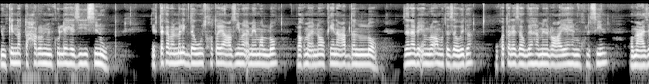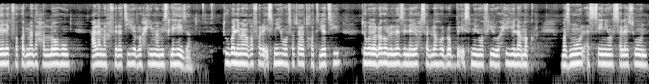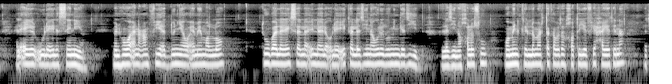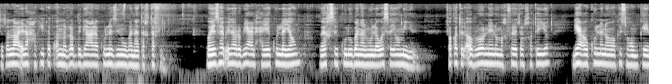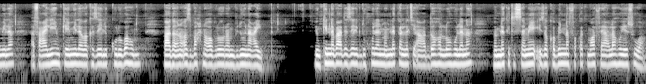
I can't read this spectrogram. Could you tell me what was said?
يمكننا التحرر من كل هذه الذنوب. ارتكب الملك داود خطايا عظيمة أمام الله رغم أنه كان عبدا لله. زنى بامرأة متزوجة وقتل زوجها من رعاياه المخلصين ومع ذلك فقد مدح الله على مغفرته الرحيمة مثل هذا. طوبى لمن غفر اسمه وسترت خطيته. طوبى للرجل الذي لا يحسب له الرب اسم وفي روحه لا مكر. مزمور الثاني والثلاثون الآية الأولى إلى الثانية. من هو أنعم في الدنيا وأمام الله؟ طوبى ليس إلا لأولئك الذين ولدوا من جديد الذين خلصوا ومن كلما ارتكبت الخطية في حياتنا. يتطلع إلى حقيقة أن الرب جعل كل ذنوبنا تختفي. ويذهب إلى ربيع الحياة كل يوم ويغسل قلوبنا الملوثة يوميا. فقط الأبرار نالوا مغفرة الخطية جاعوا كل نواقصهم كاملة أفعالهم كاملة وكذلك قلوبهم بعد أن أصبحنا أبرارا بدون عيب. يمكننا بعد ذلك دخول المملكة التي أعدها الله لنا مملكة السماء إذا قبلنا فقط ما فعله يسوع.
